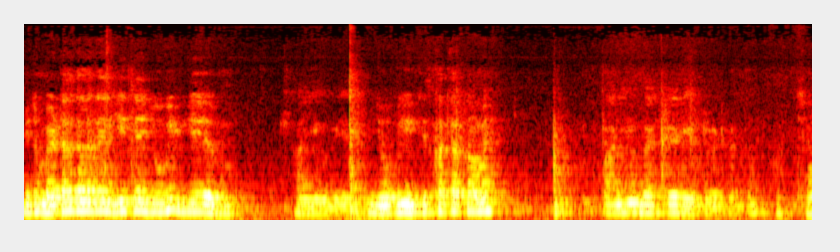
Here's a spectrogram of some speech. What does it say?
ये जो मेटल का लगा है ये क्या यूवी ये हाँ यूवी है। यूवी किसका क्या काम है? पानी में बैठ के रिएक्टिवेट करता हूँ। अच्छा।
